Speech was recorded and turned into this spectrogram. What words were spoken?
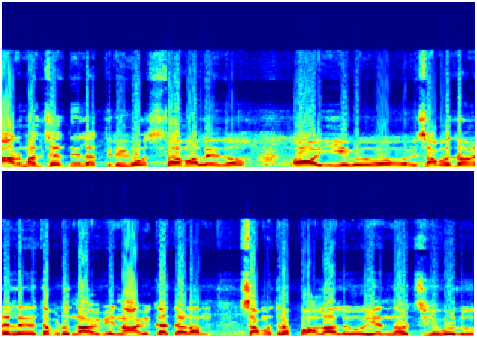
నార్మల్ జర్నీలో తిరిగి వస్తామో లేదో ఈ సముద్రం వెళ్ళేటప్పుడు నావి నావిక దళం సముద్రపు పొలాలు ఎన్నో జీవులు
